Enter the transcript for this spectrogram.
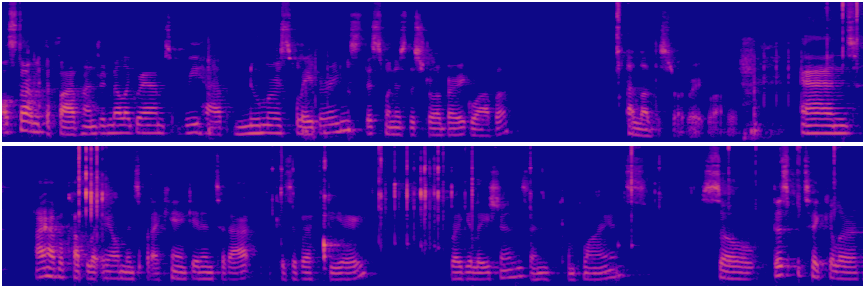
I'll start with the 500 milligrams. We have numerous flavorings. This one is the strawberry guava. I love the strawberry guava. And I have a couple of ailments, but I can't get into that because of FDA regulations and compliance. So this particular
